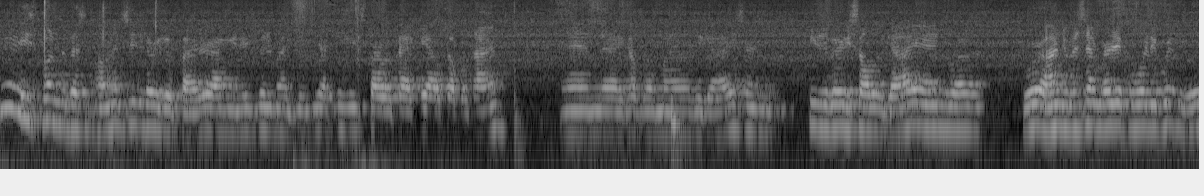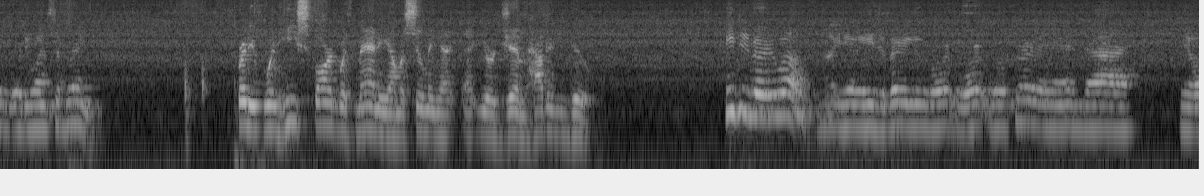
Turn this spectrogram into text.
Yeah, he's one of the best opponents. He's a very good fighter. I mean, he's been in my gym. I think he's fought with Pacquiao a couple of times and uh, a couple of my other guys, and he's a very solid guy, and uh, we're 100% ready for what he, what he wants to bring. Freddie, when he sparred with Manny, I'm assuming at, at your gym, how did he do? He did very well. Uh, you know, he's a very good work, work, worker, and uh, you know,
